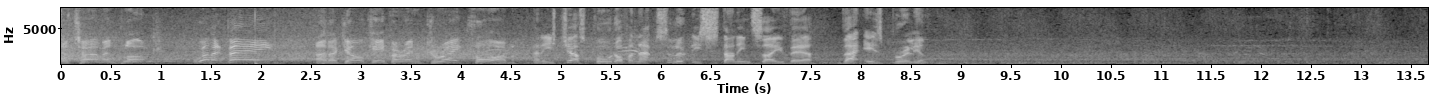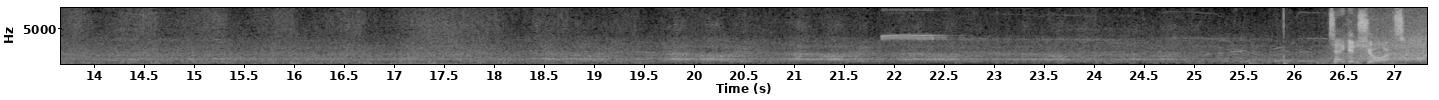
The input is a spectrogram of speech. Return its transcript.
Determined block. Will it be? And a goalkeeper in great form. And he's just pulled off an absolutely stunning save there. That is brilliant. Taken short.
